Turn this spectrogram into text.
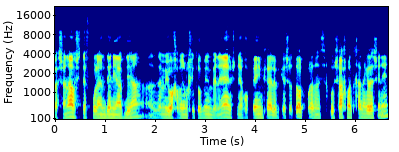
והשנה הוא שיתף פעולה עם דני אבדיה, אז הם יהיו החברים הכי טובים ביניהם, שני אירופאים כאלה בקשר טוב, כל הזמן שיחקו שחמט אחד נגד השני.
